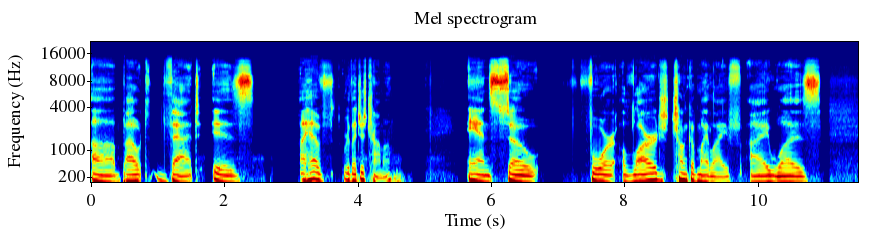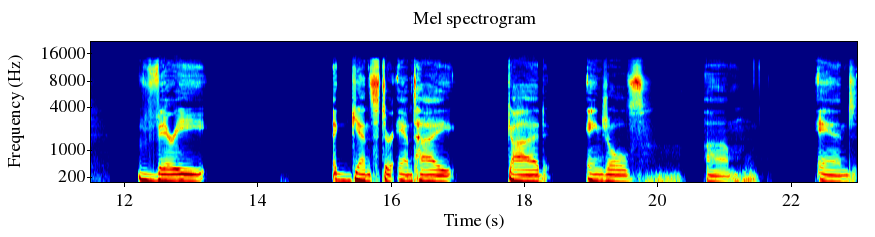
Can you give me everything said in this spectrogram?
uh, about that is I have religious trauma. And so for a large chunk of my life, I was very against or anti God, angels, um, and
